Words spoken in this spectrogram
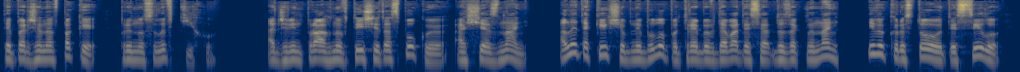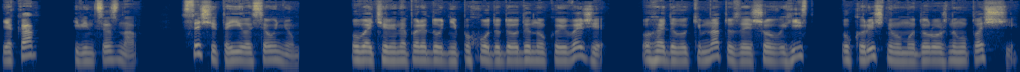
тепер же навпаки приносили втіху. Адже він прагнув тиші та спокою, а ще знань, але таких, щоб не було потреби вдаватися до заклинань і використовувати силу, яка, і він це знав, все ще таїлася у ньому. Увечері напередодні походу до одинокої вежі у гедову кімнату зайшов гість у коричневому дорожньому плащі.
